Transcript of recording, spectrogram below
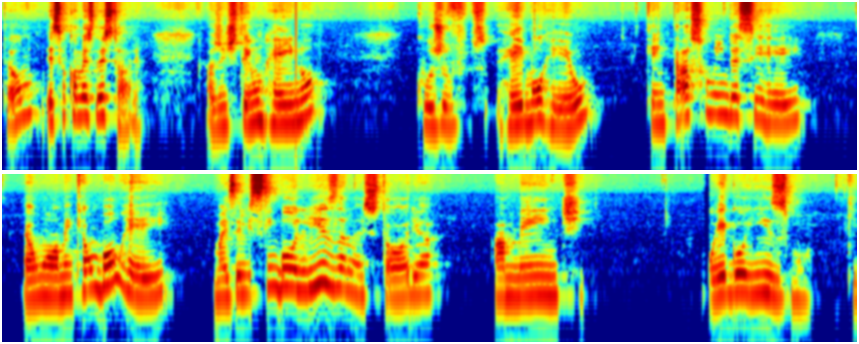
Então, esse é o começo da história. A gente tem um reino cujo rei morreu. Quem está assumindo esse rei é um homem que é um bom rei, mas ele simboliza na história a mente, o egoísmo, que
